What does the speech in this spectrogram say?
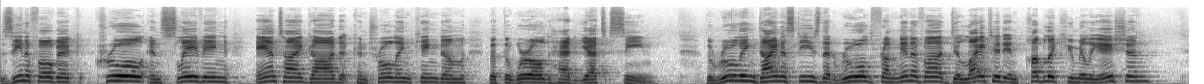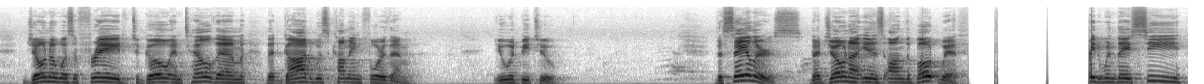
xenophobic, cruel, enslaving, anti God controlling kingdom that the world had yet seen. The ruling dynasties that ruled from Nineveh delighted in public humiliation. Jonah was afraid to go and tell them that God was coming for them. You would be too. The sailors that Jonah is on the boat with, when they see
